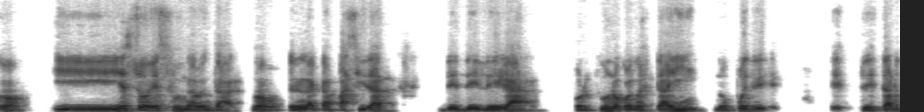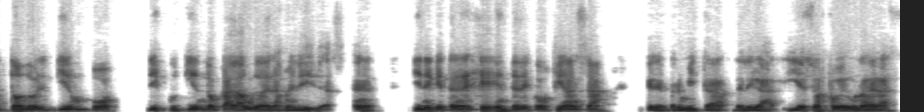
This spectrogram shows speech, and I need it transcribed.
¿no? Y, eso es fundamental, ¿no? Tener la capacidad de delegar, porque uno cuando está ahí no puede este, estar todo el tiempo discutiendo cada una de las medidas. ¿eh? Tiene que tener gente de confianza que le permita delegar. Y eso fue una de las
